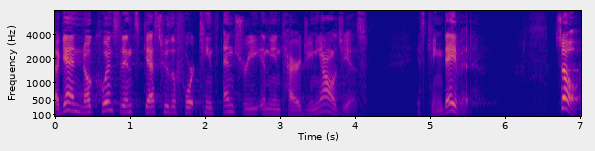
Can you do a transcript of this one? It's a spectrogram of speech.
again, no coincidence, guess who the 14th entry in the entire genealogy is? It's King David. So,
